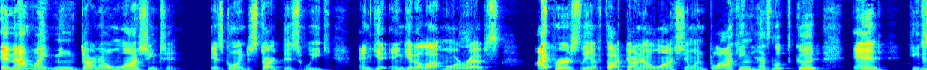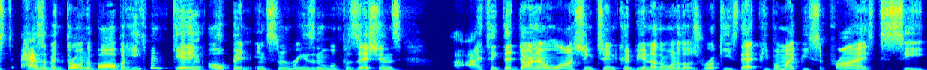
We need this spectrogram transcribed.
And that might mean Darnell Washington is going to start this week and get and get a lot more reps. I personally have thought Darnell Washington, when blocking, has looked good, and he just hasn't been throwing the ball, but he's been getting open in some reasonable positions. I think that Darnell Washington could be another one of those rookies that people might be surprised to see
